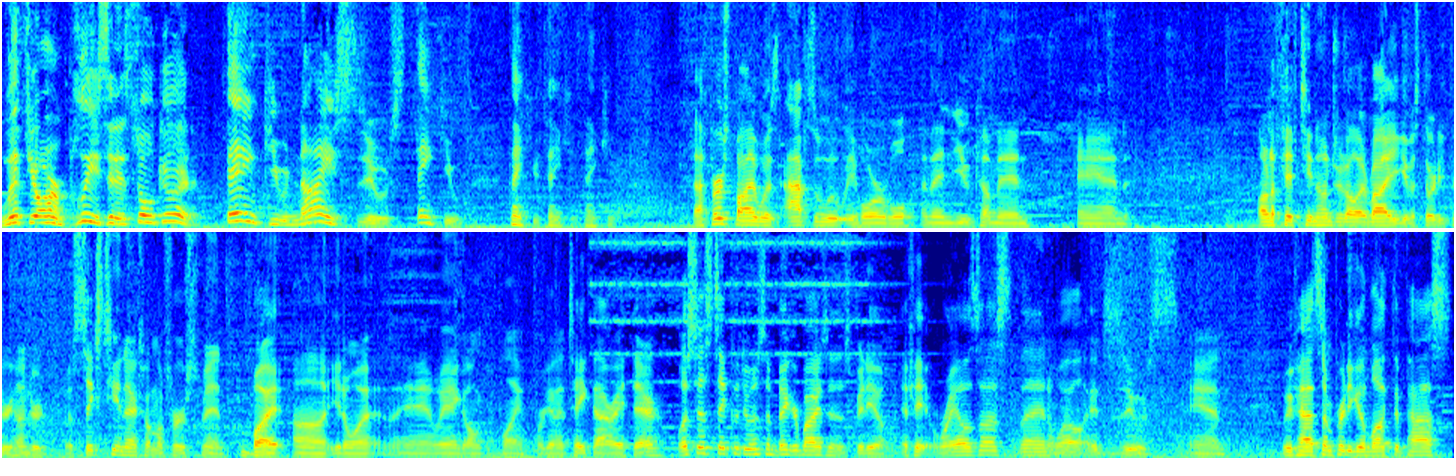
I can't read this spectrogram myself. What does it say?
Lift your arm, please. It is so good. Thank you. Nice, Zeus. Thank you. Thank you. Thank you. Thank you. That first buy was absolutely horrible. And then you come in and on a $1,500 buy, you give us 3300 A 16x on the first spin. But, uh, you know what? Eh, we ain't going to complain. We're going to take that right there. Let's just stick with doing some bigger buys in this video. If it rails us, then, well, it's Zeus. And we've had some pretty good luck the past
